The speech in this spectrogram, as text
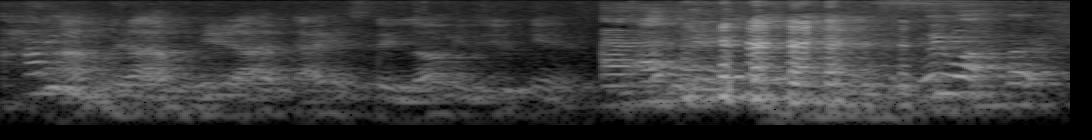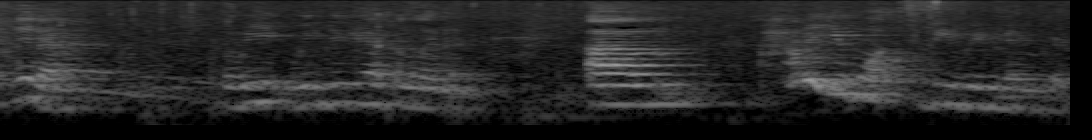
How do you? I'm, I'm here, I, I can stay long as you can. I, I, we want, but, you know, we, we do have a limit. Um, how do you want to be remembered?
